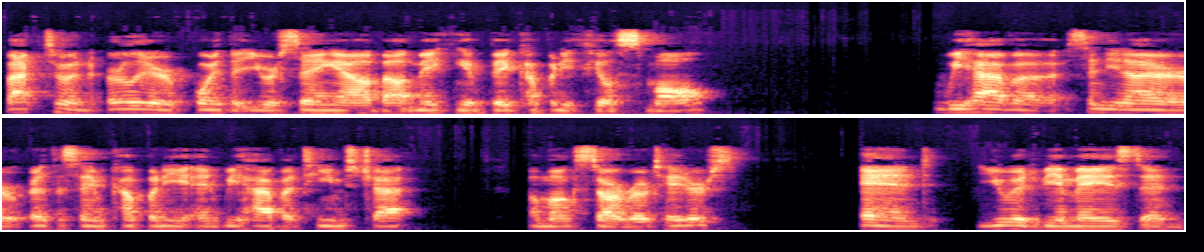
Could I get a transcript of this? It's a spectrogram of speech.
back to an earlier point that you were saying Al, about making a big company feel small. We have a Cindy and I are at the same company, and we have a Teams chat amongst our rotators. And you would be amazed at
